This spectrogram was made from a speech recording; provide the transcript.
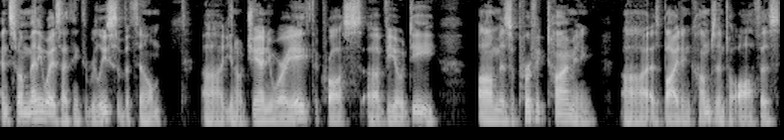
And so, in many ways, I think the release of the film, uh, you know, January 8th across uh, VOD, um, is a perfect timing uh, as Biden comes into office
